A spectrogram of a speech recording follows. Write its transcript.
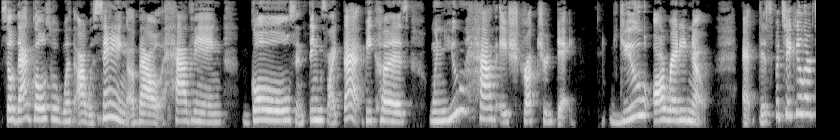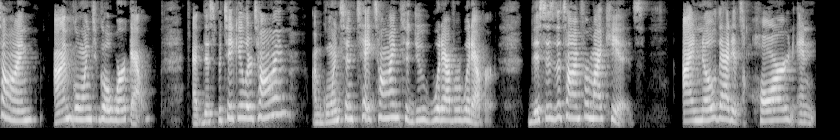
So that goes with what I was saying about having goals and things like that, because when you have a structured day, you already know at this particular time, I'm going to go work out. At this particular time, I'm going to take time to do whatever, whatever. This is the time for my kids. I know that it's hard and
